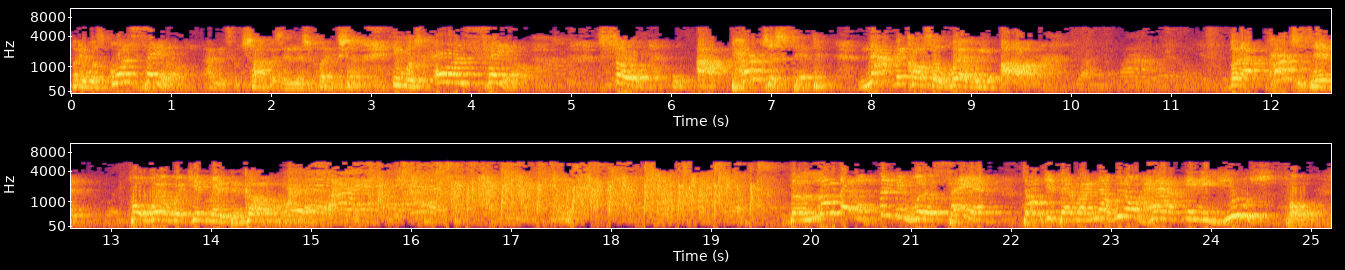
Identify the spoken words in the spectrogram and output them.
But it was on sale. I need some shoppers in this place. It was on sale so I purchased it not because of where we are, but I purchased it for where we're getting ready to go. The low level thinking would have said, don't get that right now. We don't have any use for it.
